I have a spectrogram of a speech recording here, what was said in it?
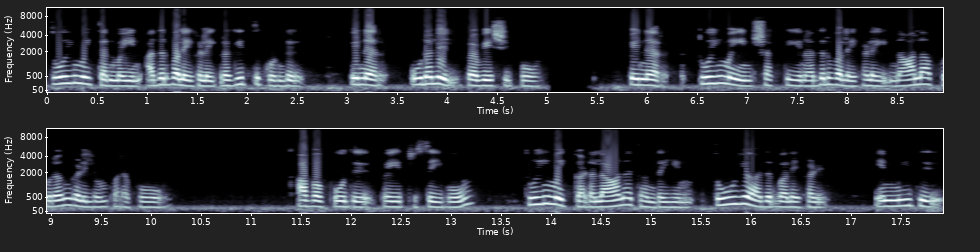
தூய்மை தன்மையின் அதிர்வலைகளை கிரகித்து கொண்டு பின்னர் உடலில் பிரவேசிப்போம். பின்னர் தூய்மையின் சக்தியின் அதிர்வலைகளை நாலா புறங்களிலும் பரப்புவோம். அவ்வப்போது பயிற்சி செய்வோம். தூய்மை கடலான தந்தையின் தூய அதிர்வலைகள் என் மீது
